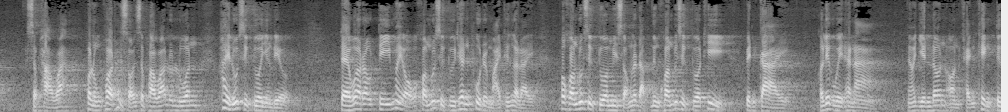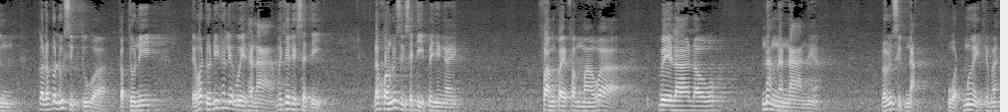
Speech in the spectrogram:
สภาวะเพราะหลวงพ่อท่านสอนสภาวะล้วนๆให้รู้สึกตัวอย่างเดียว แต่ว่าเราตีไม่ออกว่าความรู้สึกตัวท่านพูดหมายถึงอะไร เพราะความรู้สึกตัวมีสองระดับหนึ่งความรู้สึกตัวที่เป็นกายเขาเรียกเวทนาเย็นร้อนอ่อนแข็งเข่งตึง ก็เราก็รู้สึกตัวกับตัวนี้ แต่ว่าตัวนี้เขาเรียกเวทนาไม่ใช่เรียกสติ แล้วความรู้สึกสติเป็นยังไง ฟังไปฟังมาว่าเวลาเรานั่งนานๆเนี่ยเรารู้สึกหนักปวดเมื่อยใช่ไหม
